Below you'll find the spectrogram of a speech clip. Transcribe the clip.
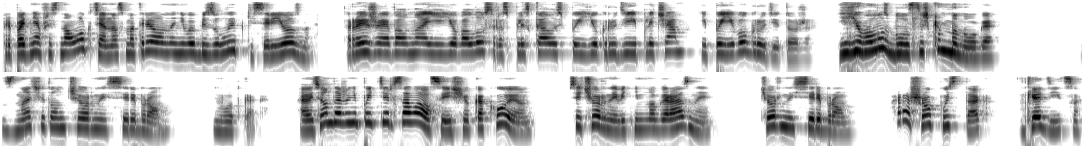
Приподнявшись на локте, она смотрела на него без улыбки, серьезно, Рыжая волна ее волос расплескалась по ее груди и плечам, и по его груди тоже. Ее волос было слишком много. Значит, он черный с серебром. Вот как. А ведь он даже не поинтересовался еще, какой он. Все черные ведь немного разные. Черный с серебром. Хорошо, пусть так. Годится.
